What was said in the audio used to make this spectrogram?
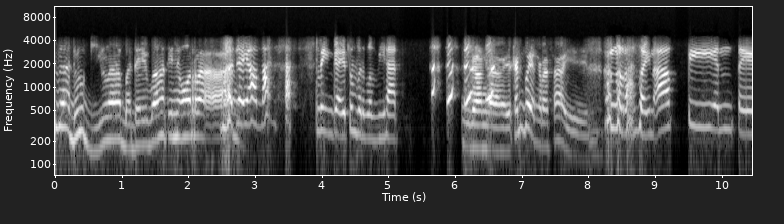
juga. Dulu gila, badai banget ini orang. ada yang apa asli enggak itu berlebihan. Enggak, enggak. Ya kan gue yang ngerasain. ngerasain api ente.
